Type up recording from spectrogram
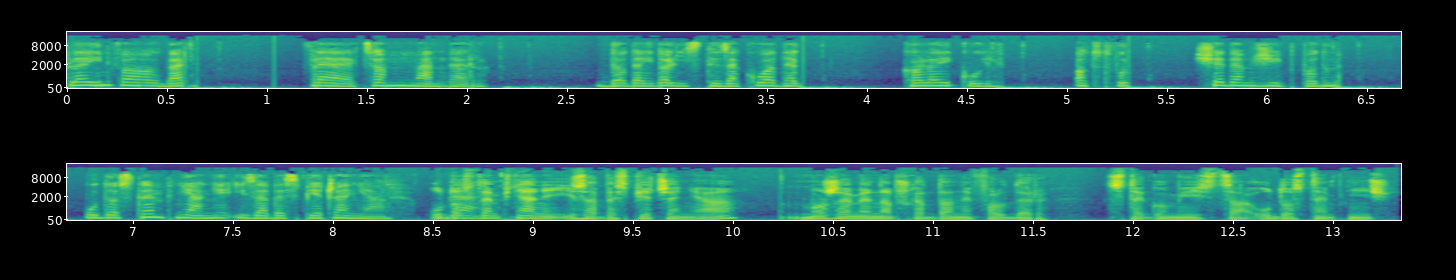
Play info bar. Frecom mander. Dodaj do listy zakładek. Kolejkuj. Odtwórz. 7 zip pod. Udostępnianie i zabezpieczenia. D. Udostępnianie i zabezpieczenia. Możemy na przykład dany folder z tego miejsca udostępnić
